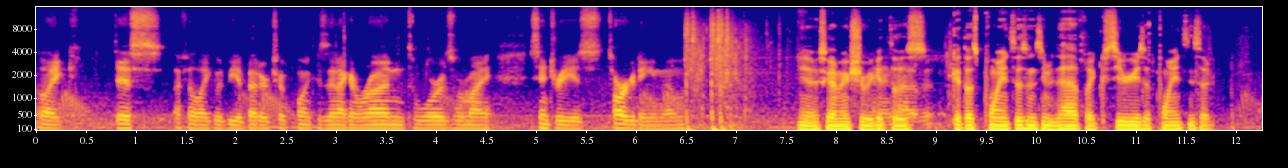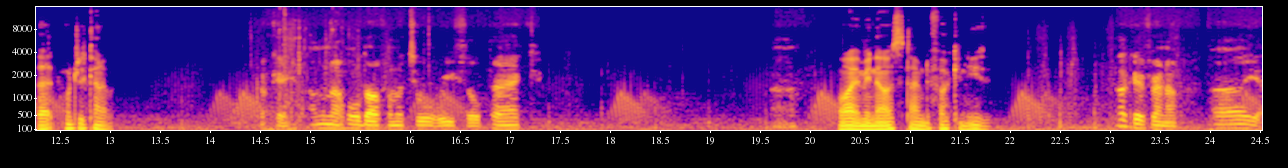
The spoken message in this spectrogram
like this, I feel like would be a better choke point because then I can run towards where my sentry is targeting them. Yeah, just gotta make sure we get And out of those get those points. This one seems to have like series of points instead of that, which is kind of Okay, I'm gonna hold off on the tool refill pack. Uh, well. I mean, now it's the time to fucking use it. okay, fair enough. Uh, yeah.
